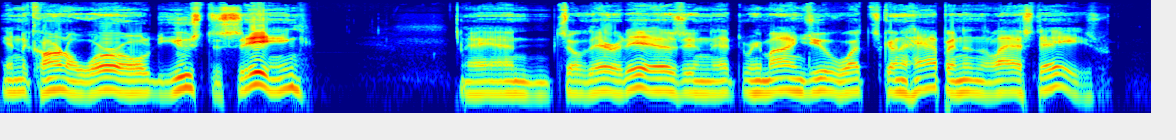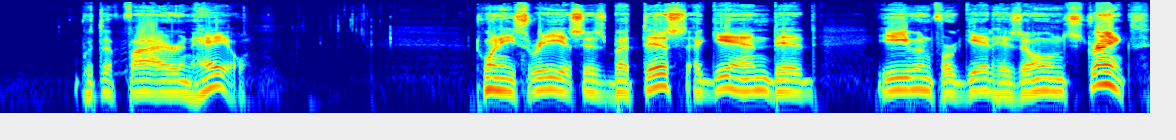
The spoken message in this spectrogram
in the carnal world used to seeing. And so there it is, and it reminds you of what's going to happen in the last days with the fire and hail. 23, it says, But this again did even forget his own strength,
